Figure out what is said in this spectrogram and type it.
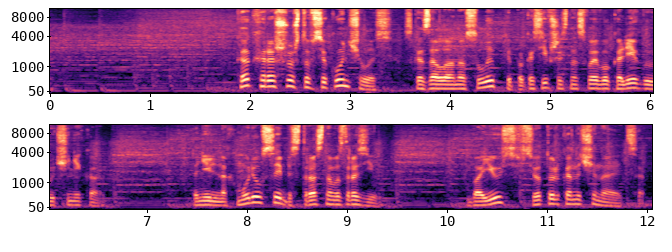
«Как хорошо, что все кончилось», — сказала она с улыбкой, покосившись на своего коллегу и ученика. Даниэль нахмурился и бесстрастно возразил. «Боюсь, все только начинается».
